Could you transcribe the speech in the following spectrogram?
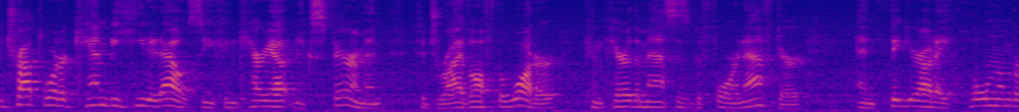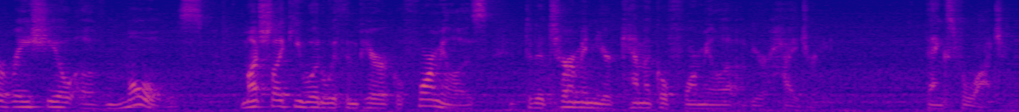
The trapped water can be heated out so you can carry out an experiment to drive off the water, compare the masses before and after, and figure out a whole number ratio of moles, much like you would with empirical formulas, to determine your chemical formula of your hydrate. Thanks for watching.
